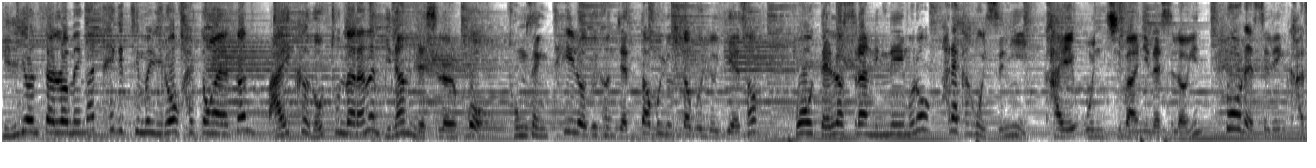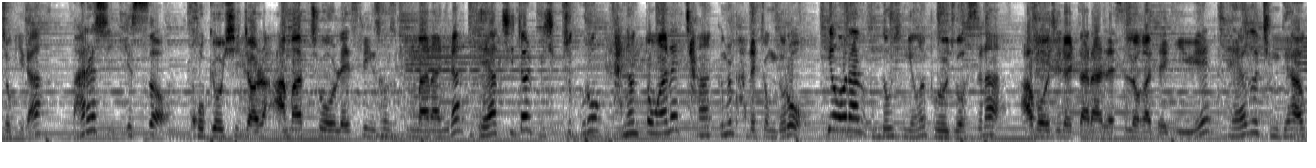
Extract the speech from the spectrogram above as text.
밀리언 달러맨과 태그팀을 이뤄 활동하였던 마이크 로툰다라는 미남 레슬러였고 동생 테일러도 현재 WWE에서 보 델러스란 닉네임으로 활약하고 있으니 가히 온 집안이 레슬러인 프로 레슬링 가족이라 말할 수 있겠어. 고교 시절 아마추어 레슬링 선수뿐만 아니라 대학 시절 미식축구로 4년 동안의 장학금을 받을 정도로 뛰어난 운동신경을 보여주었으나 아버지를 따라 레슬러가 되기 위해 대학을 중퇴하고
